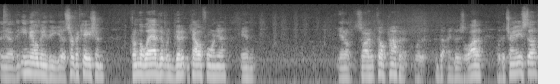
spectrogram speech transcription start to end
the, uh, they emailed me the uh, certification from the lab that did it in California, and you know, so I felt confident with it. And there's a lot of with the Chinese stuff,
